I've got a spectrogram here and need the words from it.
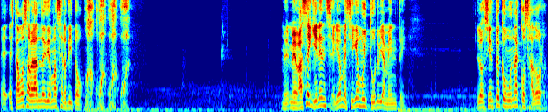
Eh, estamos hablando idioma cerdito. ¿Me, va a seguir en serio? Me sigue muy turbiamente. Lo siento como un acosador.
